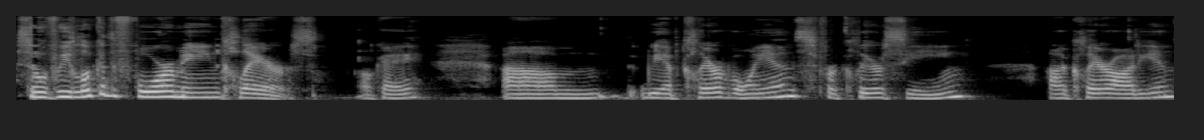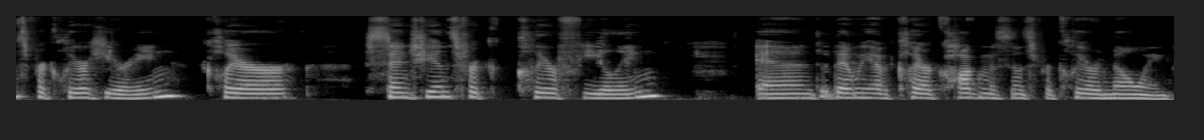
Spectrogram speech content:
so if we look at the four main clairs, okay, um, we have clairvoyance for clear seeing, uh, clairaudience for clear hearing, clear sentience for clear feeling, and then we have claircognizance for clear knowing.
